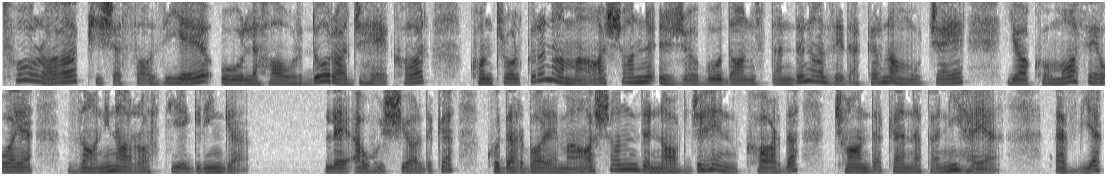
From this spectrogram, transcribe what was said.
تو را پیش سازی و لهاوردو را جه کار کنترل کرنا معاشان جبو دانستندن زیده کرنا موچه یا که مافه وی زانینا راستی گرینگه. لی او هوشیار دکه که درباره معاشان ده ناف جهن کار ده چاندکه نپنی هیه اف یک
